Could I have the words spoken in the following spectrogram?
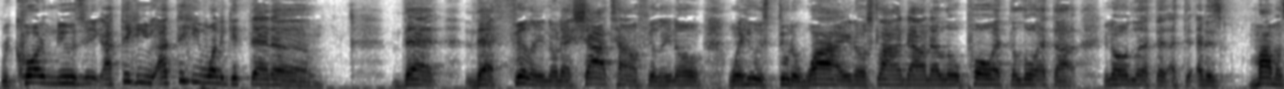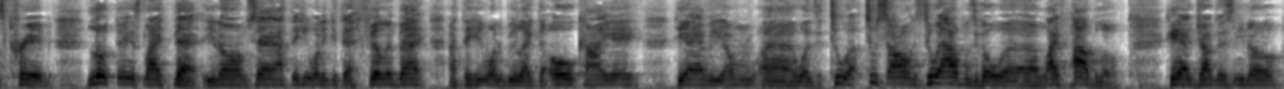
recording music. I think he, I think he want to get that um that that feeling, you know, that Shot Town feeling, you know, when he was through the wire, you know, sliding down that little pole at the little at the you know at the, at, the, at his mama's crib, little things like that. You know what I'm saying? I think he want to get that feeling back. I think he want to be like the old Kanye. He had me, um uh was it two uh, two songs two albums ago uh, uh, Life Pablo. He had dropped this you know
